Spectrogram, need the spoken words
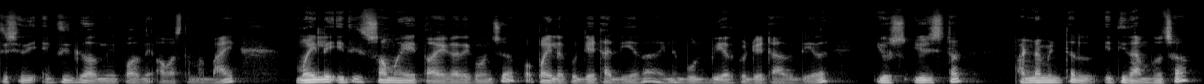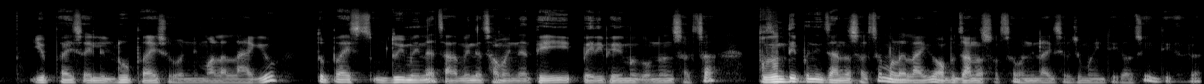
त्यसरी एक्जिट गर्ने पर्ने अवस्थामा बाहेक मैले यति समय तय गरेको हुन्छु पहिलाको डेटा लिएर होइन बुल बियरको डेटाहरू लिएर यो यो स्टक फन्डामेन्टल यति राम्रो छ। यो प्राइस अहिले लो प्राइस हो भन्ने मलाई लाग्यो। त्यो प्राइस दुई महिना चार महिना छ महिना त्यही फेरि फेरिमा घुम्न सक्छ। तुरन्तै पनि जान सक्छ। मलाई लाग्यो अब जान सक्छ भन्ने लागिसकेपछि म इन्ट्री गर्छु। इन्ट्री गरेर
